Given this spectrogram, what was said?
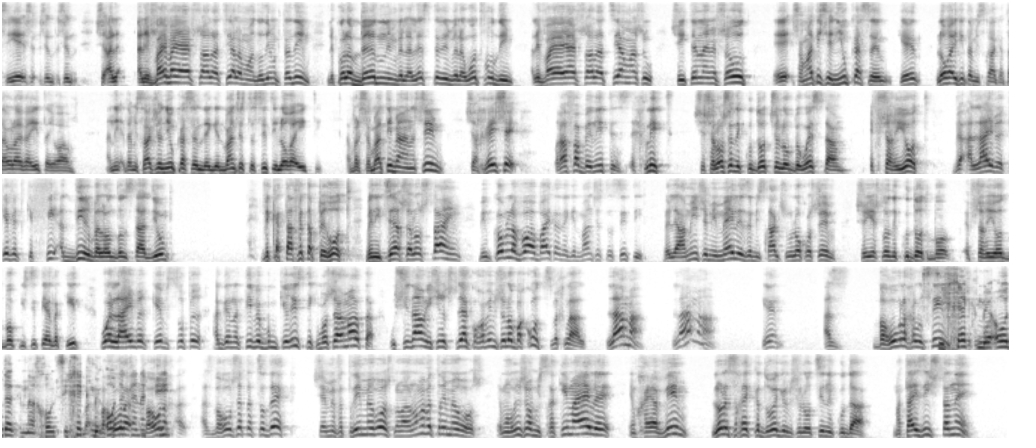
שהלוואי והיה אפשר להציע למועדונים הקטנים, לכל הברנלים וללסטרים ולווטפורדים, הלוואי היה אפשר להציע משהו שייתן להם אפשרות. אה, שמעתי שניוקאסל, כן? לא ראיתי את המשחק, אתה אולי ראית, יואב. אני, את המשחק של ניוקאסל נגד מנצ'סטר סיטי לא ראיתי, אבל שמעתי מהאנשים שאחרי שרפה בניטז החליט ששלוש הנקודות שלו בווסטהאם אפשריות ועלה עם הרכב התקפי אדיר בלונדון סטדיום, וכתב את הפירות וניצח 3-2, במקום לבוא הביתה נגד מנצ'סטר סיטי ולהאמין שממילא זה משחק שהוא לא חושב שיש לו נקודות בו, אפשריות בו, כי סיטי ענקית, הוא עלה עם הרכב סופר הגנתי ובונקריסטי, כמו שאמרת. הוא שינה, הוא השאיר את שני הכוכבים שלו בחוץ בכלל. למה? למה? כן? אז ברור לחלוטין. שיחק שכמו... מאוד, נכון, שיחק מאוד הגנתי. אז ברור שאתה צודק, שהם מוותרים מראש, כלומר הם לא מוותרים מראש, הם אומרים שבמשחקים האלה הם חייבים לא לשחק כדורגל בשביל להוציא נקודה. מתי זה ישתנה?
